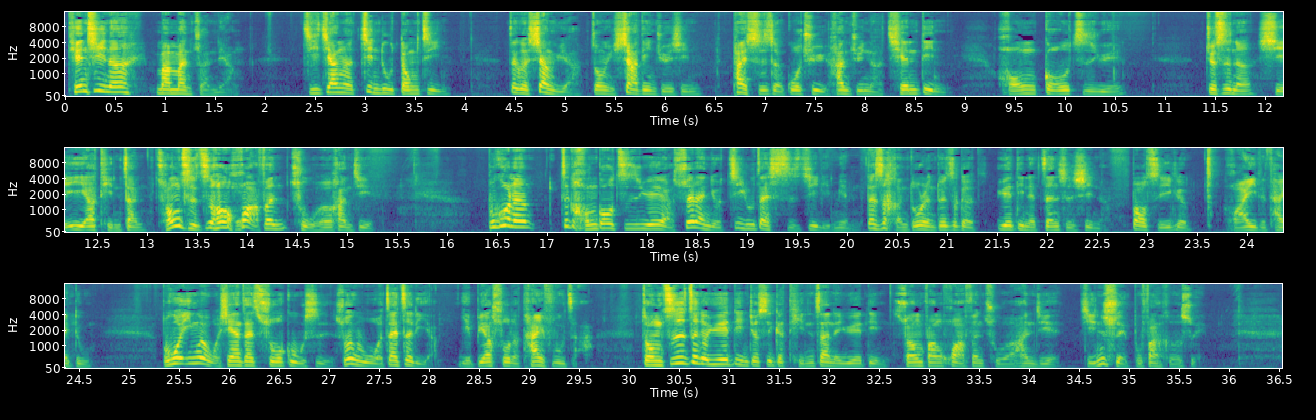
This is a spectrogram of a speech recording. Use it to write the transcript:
天气呢慢慢转凉，即将呢进入冬季。这个项羽啊，终于下定决心，派使者过去汉军啊签订鸿沟之约。就是呢，协议要停战，从此之后划分楚河汉界。不过呢，这个鸿沟之约啊，虽然有记录在《史记》里面，但是很多人对这个约定的真实性啊，抱持一个怀疑的态度。不过，因为我现在在说故事，所以我在这里啊，也不要说的太复杂。总之，这个约定就是一个停战的约定，双方划分楚河汉界，井水不犯河水。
